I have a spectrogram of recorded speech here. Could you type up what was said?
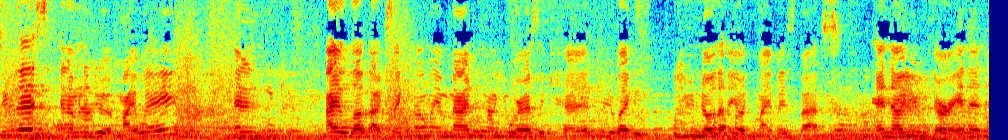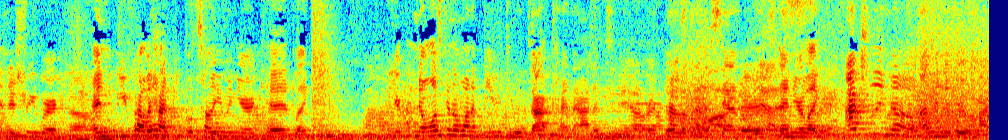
do this, and I'm gonna do it my way. And thank you. I love that because I can only imagine how you were as a kid. You're like, you know that you're like my way's best, and now you are in an industry where, and you probably had people tell you when you're a kid like. You're, no one's gonna want to be with you with that kind of attitude or those kind of standards, and you're like, actually, no, I'm gonna do it mine.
